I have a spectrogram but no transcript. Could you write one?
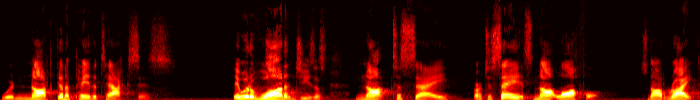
We're not going to pay the taxes. They would have wanted Jesus not to say, or to say it's not lawful, it's not right.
